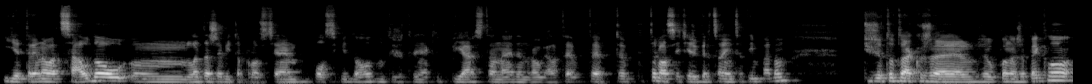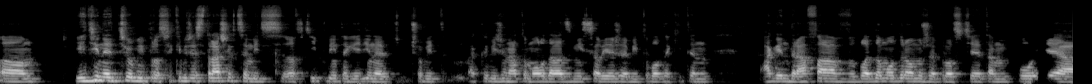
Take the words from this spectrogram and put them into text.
ide trénovať Saudov, um, leda, že by to proste bol si byť dohodnutý, že to je nejaký PR stan na jeden rok, ale to je, to je, to je, to je vlastne tiež grcanica tým pádom. Čiže toto akože že úplne, že peklo. Um, jediné, čo mi proste, kebyže strašne chcem byť vtipný, tak jediné, čo by akoby, že na to mohlo dávať zmysel je, že by to bol taký ten agent Rafa v bledomodrom, že proste tam pôjde a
